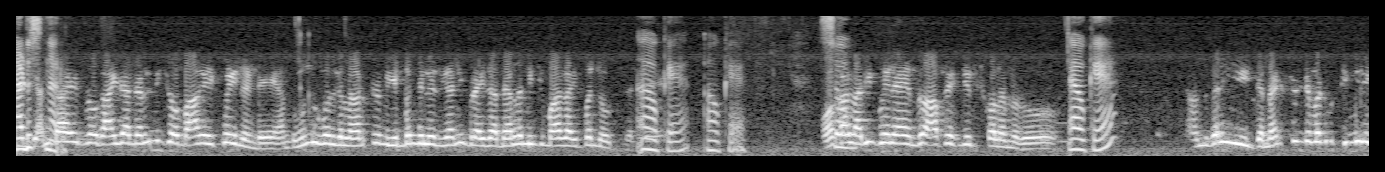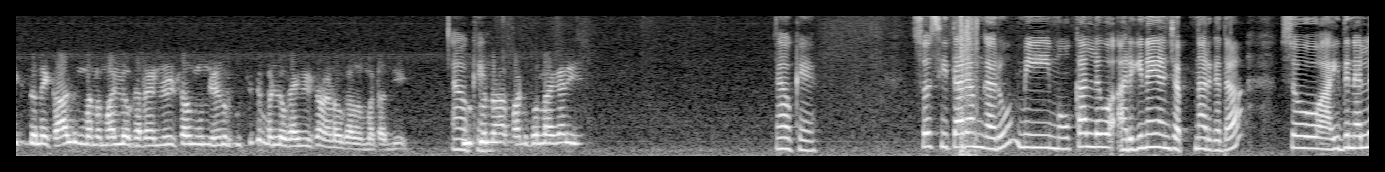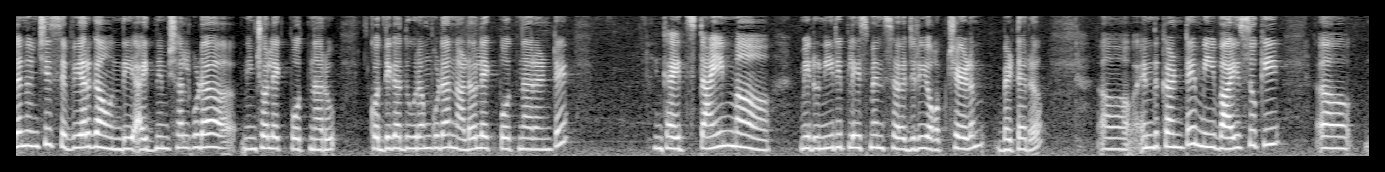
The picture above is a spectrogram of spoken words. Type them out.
నడుస్తున్నారు? ఇప్పుడు ఒక ఐదారు నెలల నుంచి బాగా ఎక్కువైందండి. అంత ముందు కొద్దిగా నడచడం ఇబ్బంది లేదు కానీ ఇప్పుడు ఐదారు నెలల నుంచి బాగా ఇబ్బంది అవుతుంది ఓకే ఓకే. సో మోకాళ్ళు అరిగిపోయినాయందో ఆపరేషన్ చేయించుకోవాలన్నారు. ఓకే. అందుకని నడుస్తుంటే మటుకు తిమ్మిరి ఎక్కుతున్నాయి. కాళ్ళు మనం మళ్ళీ ఒక రెండు నిమిషాలు మూడు నిమిషాలు కూర్చుంటే మళ్ళీ ఒక ఐదు నిమిషాలు నడవగలనమాట అది. కూర్చున్నా పండుకున్నా కానీ ఓకే. సో సీతారాం గారు మీ మోకాళ్ళు అరిగినాయి అని చెప్తున్నారు కదా. సో ఐదు నెలల నుంచి సివియర్గా ఉంది. ఐదు నిమిషాలు కూడా నించోలేకపోతున్నారు. కొద్దిగా దూరం కూడా నడవలేకపోతున్నారంటే ఇంకా ఇట్స్ టైమ్ మీరు నీ రీప్లేస్మెంట్ సర్జరీ ఆప్ట్ చేయడం బెటర్ ఎందుకంటే మీ వయసుకి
